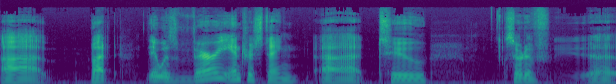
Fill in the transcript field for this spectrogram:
Uh, but it was very interesting uh, to sort of uh,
